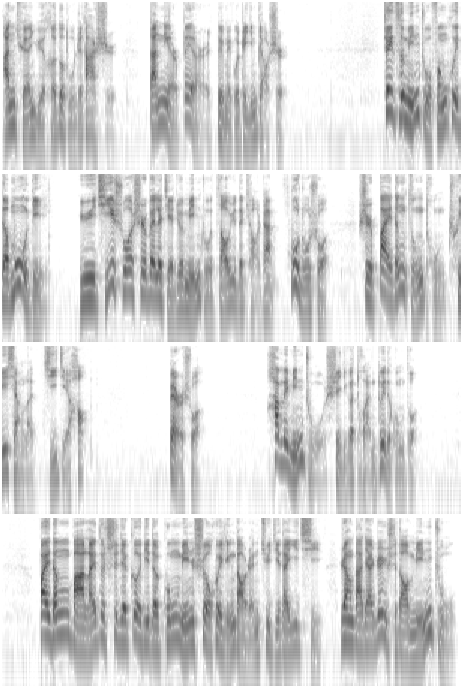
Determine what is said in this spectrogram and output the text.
安全与合作组织大使丹尼尔·贝尔对美国之音表示：“这次民主峰会的目的，与其说是为了解决民主遭遇的挑战，不如说是拜登总统吹响了集结号。”贝尔说：“捍卫民主是一个团队的工作。拜登把来自世界各地的公民社会领导人聚集在一起。”让大家认识到民主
